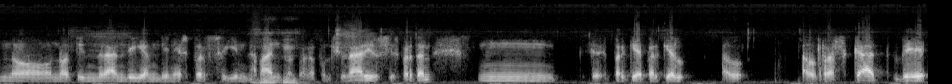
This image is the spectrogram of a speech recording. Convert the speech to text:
no, no tindran, diguem, diners per seguir endavant, mm -hmm. per pagar funcionaris, o sigui, per tant, mm, eh, per què? Perquè el, el, el rescat ve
